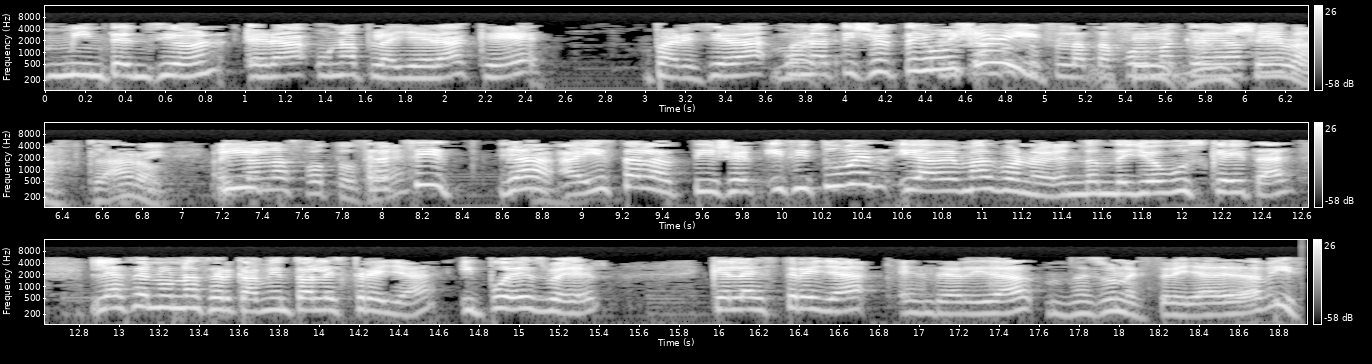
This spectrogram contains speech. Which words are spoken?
mi intención era una playera que pareciera una t-shirt de un sheriff. su plataforma Sí, creativa. sheriff, claro. Sí. Ahí están las fotos, ¿eh? That's it. Ya, ahí está la t-shirt. Y si tú ves, y además, bueno, en donde yo busqué y tal, le hacen un acercamiento a la estrella y puedes ver que la estrella en realidad no es una estrella de David.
